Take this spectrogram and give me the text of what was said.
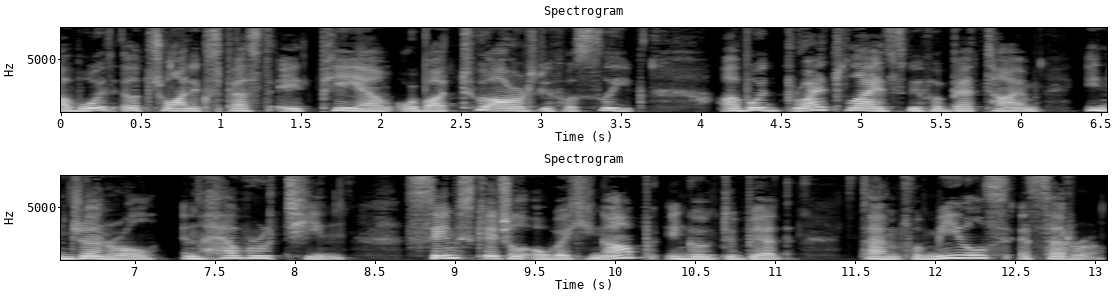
avoid electronics past 8 p.m. or about two hours before sleep, avoid bright lights before bedtime in general, and have routine. Same schedule of waking up and going to bed, time for meals, etc.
